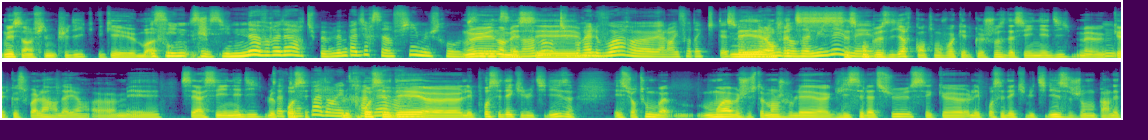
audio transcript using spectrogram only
Oui, c'est un film pudique et qui est. bah, c'est une, je- une œuvre d'art. Tu peux même pas dire que c'est un film, je trouve. Oui, non, mais vraiment- c'est- Tu pourrais le voir. euh, alors, il faudrait que tu t'assoies en fait, dans un musée. c'est ce qu'on peut se dire quand on voit quelque chose d'assez inédit, mais, Mm. quel que soit l'art d'ailleurs. euh, mais c'est assez inédit. Le, procé- pas dans les le travers, procédé, euh. euh, les procédés qu'il utilise, et surtout moi, moi, justement, je voulais euh, glisser là-dessus, c'est que les procédés qu'il utilise, parlais,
